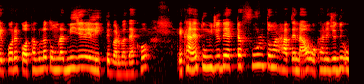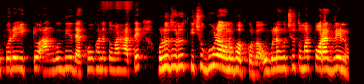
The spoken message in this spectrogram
এরপরে কথাগুলো তোমরা নিজেরাই লিখতে পারবা। দেখো, এখানে তুমি যদি একটা ফুল তোমার হাতে নাও, ওখানে যদি উপরে একটু আঙ্গুল দিয়ে দেখো, ওখানে তোমার হাতে হলুদ হলুদ কিছু গুঁড়া অনুভব করবা। ওগুলো হচ্ছে তোমার পরাগরেণু।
